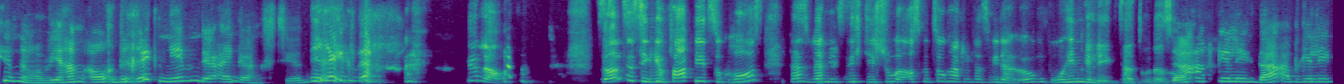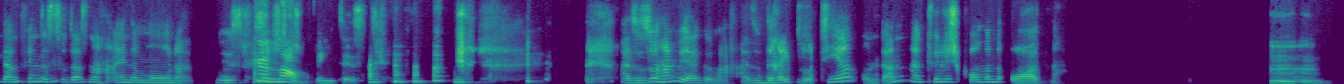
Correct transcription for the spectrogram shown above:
Genau, wir haben auch direkt neben der Eingangstür, direkt da. genau. Sonst ist die Gefahr viel zu groß, dass wenn sich die Schuhe ausgezogen hat und das wieder irgendwo hingelegt hat oder so. Da abgelegt, da abgelegt, dann findest du das nach einem Monat, wo es vielleicht genau. spät ist. also so haben wir ja gemacht. Also direkt sortieren und dann natürlich kommen Ordner. Mhm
